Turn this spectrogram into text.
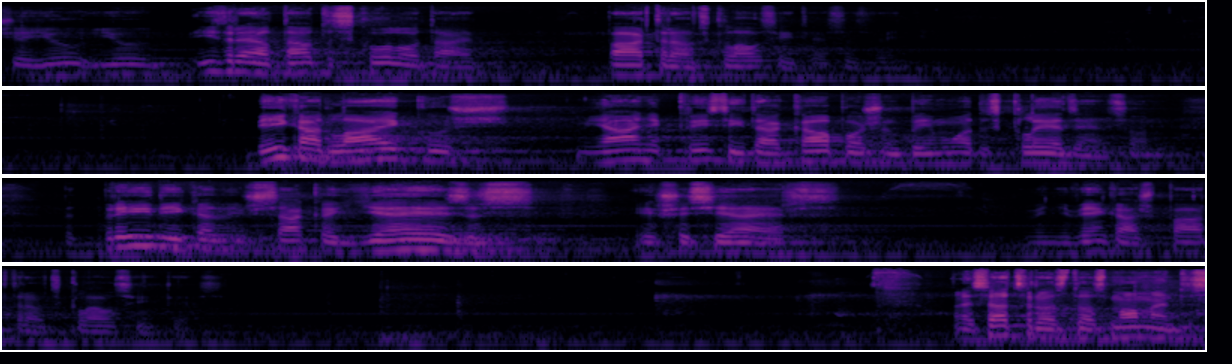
šie jū, jū, Izraēla tautas skolotāji pārtrauc klausīties uz viņu. Bija kāda laika, kurš Jāņa Kristītā kalpošana bija modes kliedziens. Un, bet brīdī, kad viņš saka, Jēzus ir šis jērs, viņi vienkārši pārtrauc klausīties. Un es atceros tos momentus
